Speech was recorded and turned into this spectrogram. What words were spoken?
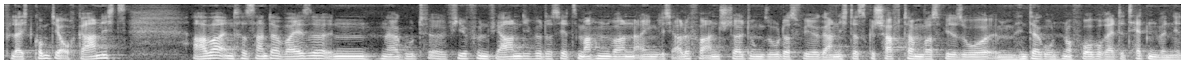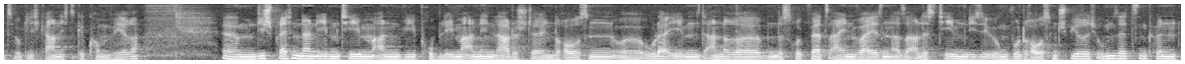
vielleicht kommt ja auch gar nichts. Aber interessanterweise in, na gut, äh, vier, fünf Jahren, die wir das jetzt machen, waren eigentlich alle Veranstaltungen so, dass wir gar nicht das geschafft haben, was wir so im Hintergrund noch vorbereitet hätten, wenn jetzt wirklich gar nichts gekommen wäre. Ähm, die sprechen dann eben Themen an wie Probleme an den Ladestellen draußen äh, oder eben andere das rückwärts einweisen, also alles Themen, die sie irgendwo draußen schwierig umsetzen können.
